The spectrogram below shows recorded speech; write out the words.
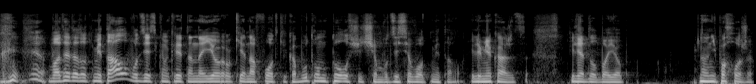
Вот этот вот металл, вот здесь конкретно на ее руке на фотке, как будто он толще, чем вот здесь вот металл. Или мне кажется. Или я долбоеб. Но не похоже.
